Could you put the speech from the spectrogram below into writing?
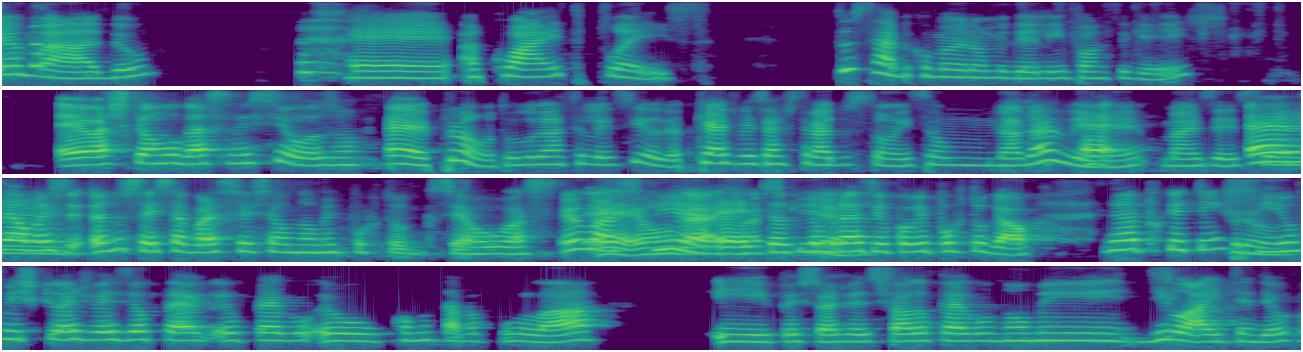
chamado é, A Quiet Place. Tu sabe como é o nome dele em português? Eu acho que é um lugar silencioso. É, pronto, o lugar silencioso. É porque às vezes as traduções são nada a ver, É, né? Mas esse É, é... não, mas eu não sei se agora se esse é o nome em português. Se é o, Eu é, acho que lugar, é, eu é, acho tanto que no é. Brasil como em Portugal. Não é porque tem Pronto. filmes que às vezes eu pego, eu pego, eu, como tava por lá, e o pessoal às vezes fala, eu pego o nome de lá, entendeu?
